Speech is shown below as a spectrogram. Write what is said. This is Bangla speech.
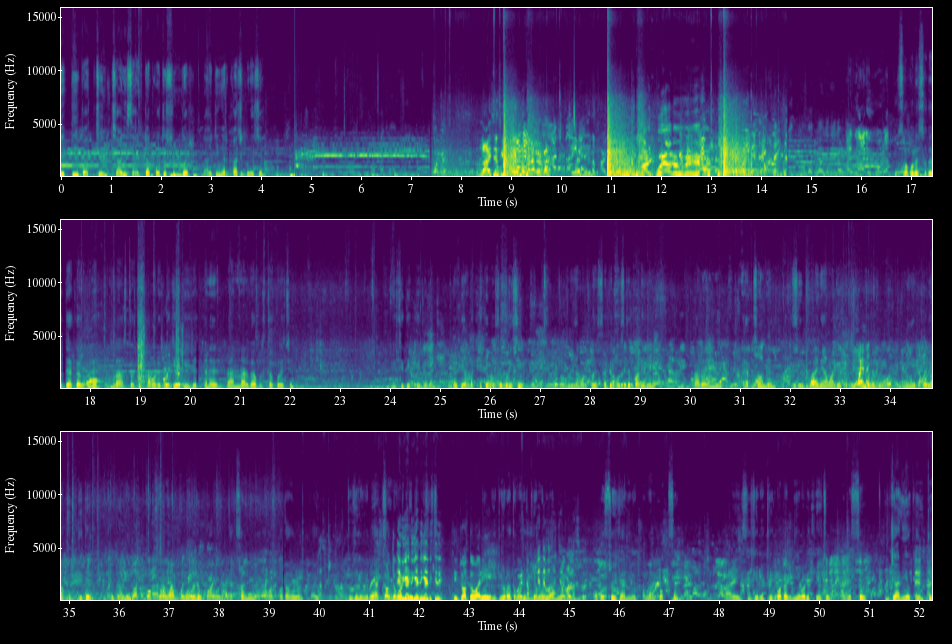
দেখতেই পাচ্ছেন চারি সাইডটা কত সুন্দর লাইটিং এর কাজ করেছে। সকলের সাথে দেখা করে আমরা আস্তে আস্তে খাবারের দিকে এগিয়ে যাচ্ছি। এখানে রান্নার ব্যবস্থা করেছে। বেশি দেখতে গেলাম। অলরেডি আমরা খেতে বসে পড়েছি। তো আমি আমার বইয়ের সাথে বসতে পারিনি। কারণ একসঙ্গে সিট হয়নি আমাদের। আমি এর পরের কুক্তিতে আমি আর আমার বন্ধু একসঙ্গে আমার কথা হলো। তাই দুজনে মিলে একসঙ্গে যতবারই ভিডিওটা তোমাদের কেমন লাগল অবশ্যই জানিও কমেন্ট বক্সে আর এই সিজনে কে কটা বিয়ে বাড়ি খেয়েছো অবশ্যই জানিও কিন্তু।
